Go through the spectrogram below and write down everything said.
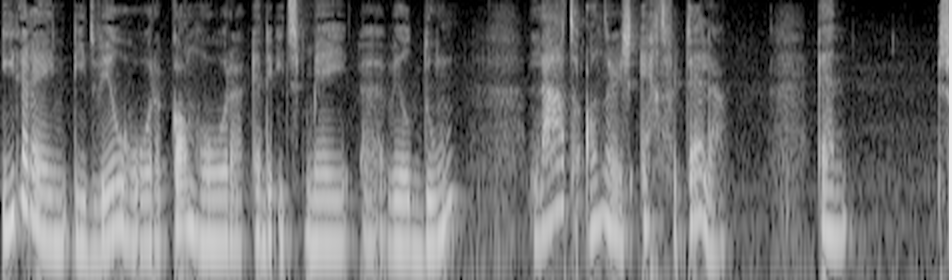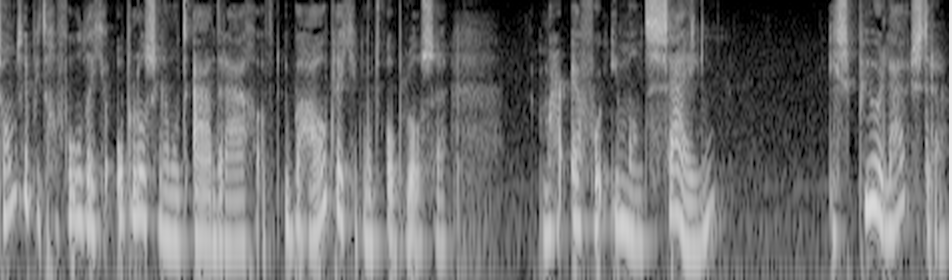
iedereen die het wil horen, kan horen en er iets mee uh, wil doen. Laat de ander eens echt vertellen. En soms heb je het gevoel dat je oplossingen moet aandragen of überhaupt dat je het moet oplossen. Maar er voor iemand zijn is puur luisteren.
